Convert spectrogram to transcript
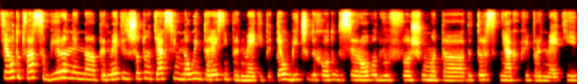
цялото това събиране на предмети, защото на тях са и много интересни предметите. Те обичат да ходят да се роват в шумата, да търсят някакви предмети,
